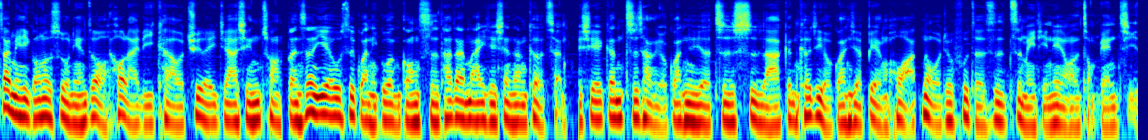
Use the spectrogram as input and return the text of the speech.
在媒体工作十五年之后，后来离开，我去了一家新创，本身的业务是管理顾问公司，他在卖一些线上课程，一些跟职场有关系的知识啊，跟科技有关系的变化。那我就负责是自媒体内容的总编辑。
